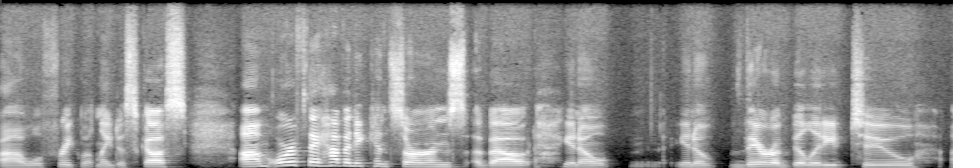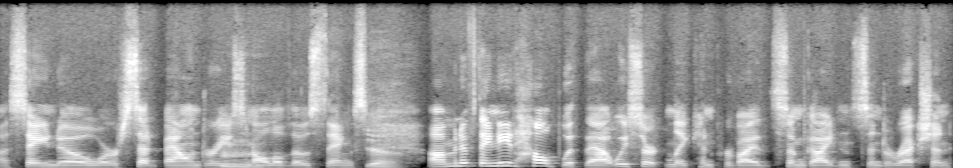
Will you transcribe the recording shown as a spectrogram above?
uh, will frequently discuss. Um, or if they have any concerns about, you know, you know, their ability to uh, say no or set boundaries mm. and all of those things. Yeah. Um, and if they need help with that, we certainly can provide some guidance and direction.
